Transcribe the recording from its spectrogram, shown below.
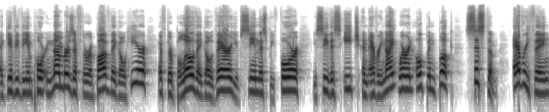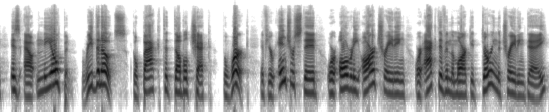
I give you the important numbers. If they're above, they go here. If they're below, they go there. You've seen this before. You see this each and every night. We're an open book system. Everything is out in the open. Read the notes. Go back to double check the work. If you're interested or already are trading or active in the market during the trading day,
